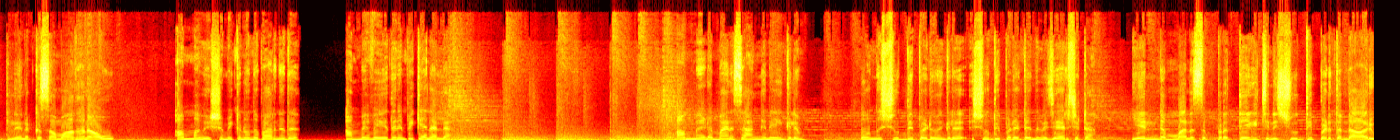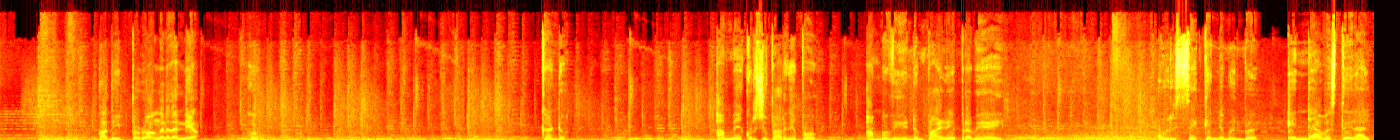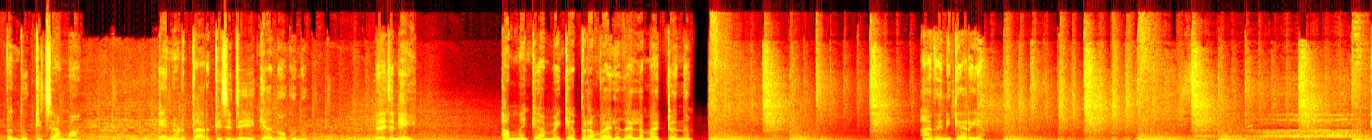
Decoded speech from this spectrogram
നിനക്ക് സമാധാനാവൂ. അമ്മ വിഷമിക്കണമെന്ന് പറഞ്ഞത് അമ്മയെ വേദനിപ്പിക്കാനല്ല. അമ്മയുടെ മനസ്സ് അങ്ങനെയെങ്കിലും ഒന്ന് ശുദ്ധിപ്പെടുമെങ്കിൽ ശുദ്ധിപ്പെടട്ടെ എന്ന് വിചാരിച്ചിട്ടാ. എന്റെ മനസ്സ് പ്രത്യേകിച്ച് ഇനി ശുദ്ധിപ്പെടുത്തേണ്ട ആരും. അത് ഇപ്പോഴും അങ്ങനെ തന്നെയാ. കണ്ടോ കണ്ടോ? അമ്മയെക്കുറിച്ച് പറഞ്ഞപ്പോ അമ്മ വീണ്ടും പഴയ പ്രഭയായി. ഒരു സെക്കൻഡ് മുൻപ് എന്റെ അവസ്ഥയിൽ അല്പം ദുഃഖിച്ച അമ്മ എന്നോട് തർക്കിച്ച് ജയിക്കാൻ നോക്കുന്നു. രജനി. അമ്മയ്ക്ക് അമ്മയ്ക്കപ്പുറം വലുതല്ല മറ്റൊന്നും. അതെനിക്കറിയാം.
